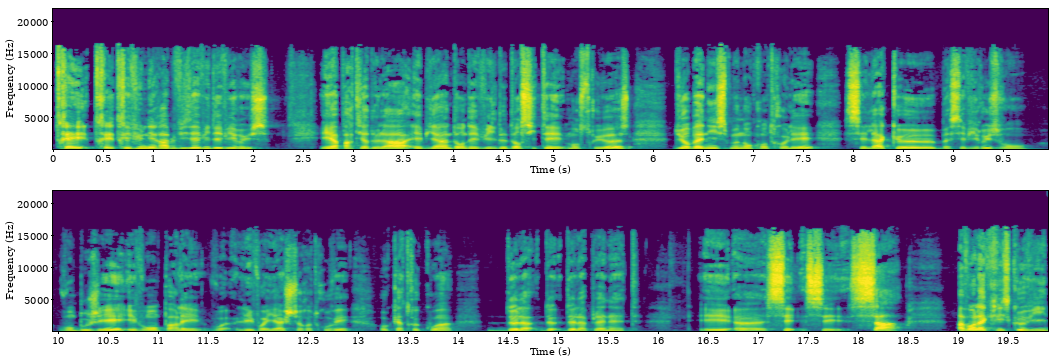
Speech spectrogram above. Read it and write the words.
très très très vulnérables vis-à-vis -vis des virus. Et à partir de là, eh bien, dans des villes de densité monstrueuse, d'urbanisme non contrôlé, c'est là que bah, ces virus vont, bouger et vont, par les, voyages, se retrouver aux quatre coins de la, de, la planète. Et euh, c'est ça. Avant la crise Covid,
